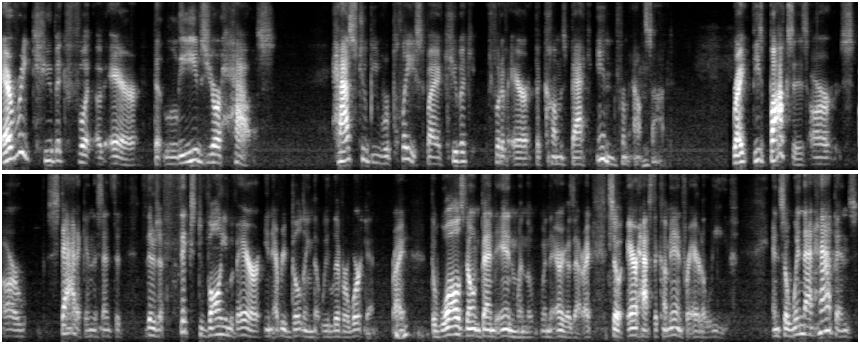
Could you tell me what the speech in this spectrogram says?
every cubic foot of air that leaves your house has to be replaced by a cubic foot of air that comes back in from mm-hmm. outside right these boxes are are static in the sense that there's a fixed volume of air in every building that we live or work in right mm-hmm. the walls don't bend in when the when the air goes out, right? So air has to come in for air to leave. And so when that happens,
